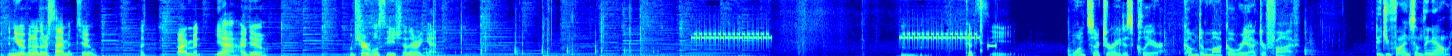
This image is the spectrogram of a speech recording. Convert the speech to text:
Didn't you have another assignment too? Assignment? Yeah, I do. I'm sure we'll see each other again. Hmm, cutscene. One Sector 8 is clear, come to Mako Reactor 5. Did you find something out?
